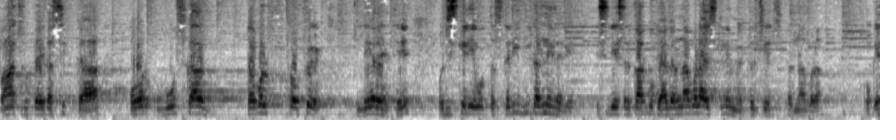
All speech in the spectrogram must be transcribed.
पाँच रुपए का सिक्का और वो उसका डबल प्रॉफिट ले रहे थे और जिसके लिए वो तस्करी भी करने लगे। इसलिए सरकार को क्या करना पड़ा? इसके लिए मेटल चेंज करना पड़ा। ओके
